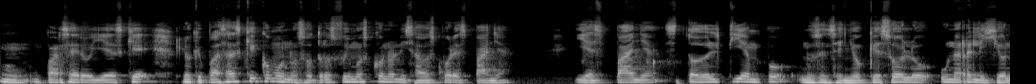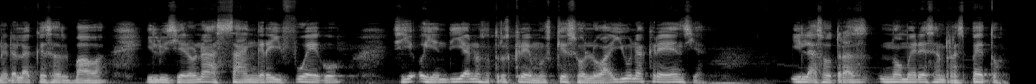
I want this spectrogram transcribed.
un- un parcero y es que lo que pasa es que como nosotros fuimos colonizados por España y España todo el tiempo nos enseñó que solo una religión era la que salvaba y lo hicieron a sangre y fuego, ¿sí? hoy en día nosotros creemos que solo hay una creencia y las otras no merecen respeto,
